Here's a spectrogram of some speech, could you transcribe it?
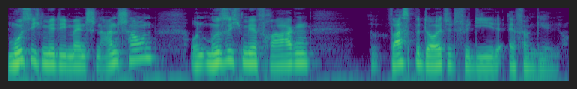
muss ich mir die Menschen anschauen und muss ich mir fragen, was bedeutet für die Evangelium?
